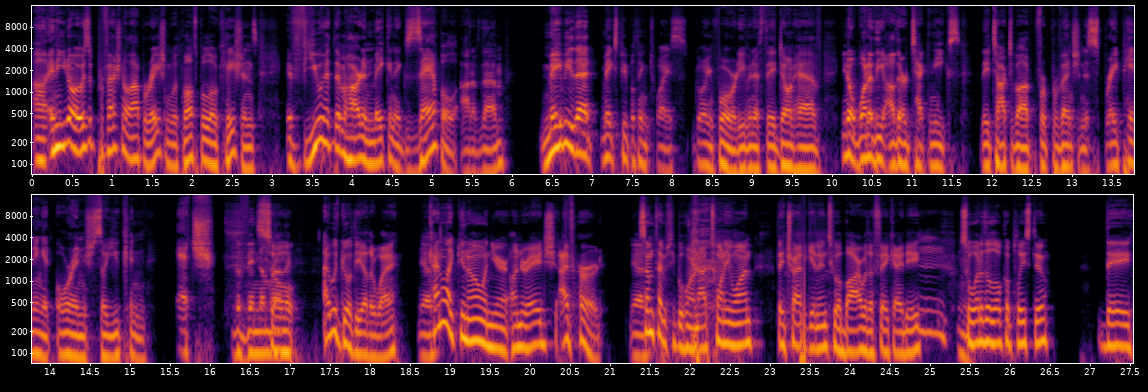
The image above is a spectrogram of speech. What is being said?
uh, and you know, it was a professional operation with multiple locations. If you hit them hard and make an example out of them, maybe that makes people think twice going forward, even if they don't have, you know, one of the other techniques they talked about for prevention is spray painting it orange so you can etch the VIN number So it. I would go the other way. Yeah. Kind of like, you know, when you're underage, I've heard Yeah. sometimes people who are not 21, they try to get into a bar with a fake ID. Mm. So what do the local police do? They,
